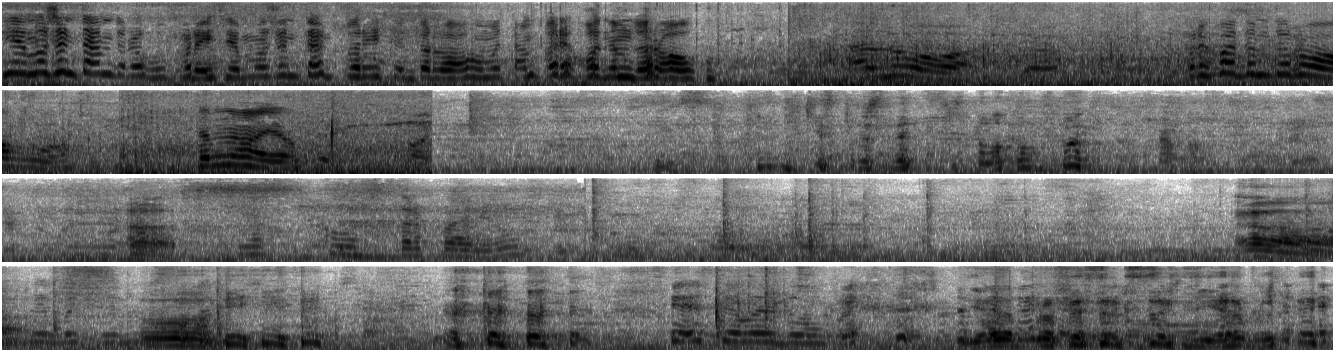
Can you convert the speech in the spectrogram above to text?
Ні, можемо там дорогу перейти, можемо там перейти дорогу, ми там переходимо дорогу. Алло. Переходимо дорогу. За мною. Які страшне слово. Клуб старперів. ой. Це сили думки. Я професор Ксур'єр, блядь.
